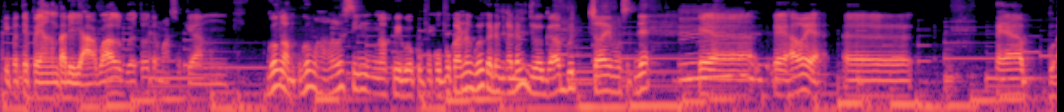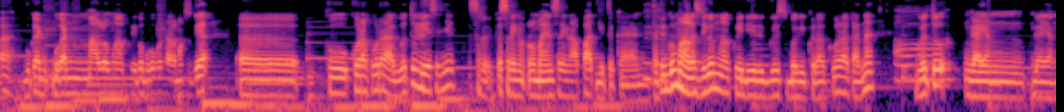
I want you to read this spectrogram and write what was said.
tipe-tipe yang tadi di awal, gue tuh termasuk yang gue nggak gue males sih ngakui gue kupu-kupu karena gue kadang-kadang Mm. juga gabut coy maksudnya Hmm. kayak kayak apa ya eh kayak ah bukan bukan malu mengakui kupu-kupu salah maksudnya eh ku kura-kura gue tuh biasanya ser- kesering lumayan sering rapat gitu kan Mm-mm. tapi gue malas juga mengakui diri gue sebagai kura-kura karena Oh. gue tuh nggak yang nggak yang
